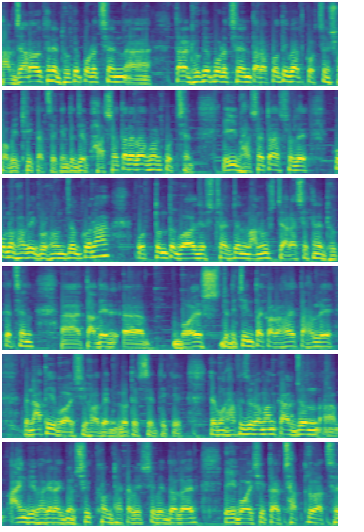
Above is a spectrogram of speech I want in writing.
আর যারা ওইখানে ঢুকে পড়েছেন আহ, তারা ঢুকে পড়েছেন তারা প্রতিবাদ করছেন সবই ঠিক আছে। কিন্তু যে ভাষা তারা ব্যবহার করছেন এই ভাষাটা আসলে কোনোভাবেই গ্রহণযোগ্য না। অত্যন্ত বয়োজ্যেষ্ঠ একজন মানুষ যারা সেখানে ঢুকেছেন তাদের বয়স যদি চিন্তা করা হয় তাহলে নাতির বয়সী হবেন লতিফ সিদ্দিকির। এবং হাফিজুর রহমান কার্জন আইন বিভাগের একজন শিক্ষক ঢাকা বিশ্ববিদ্যালয়ের, এই বয়সী তার ছাত্র আছে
